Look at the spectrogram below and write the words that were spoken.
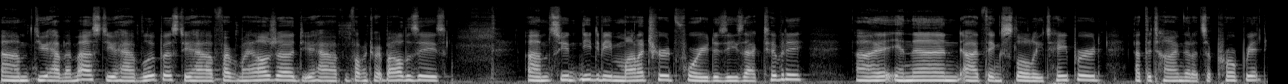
Um, do you have MS? Do you have lupus? Do you have fibromyalgia? Do you have inflammatory bowel disease? Um, so you need to be monitored for your disease activity, uh, and then uh, things slowly tapered at the time that it's appropriate.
